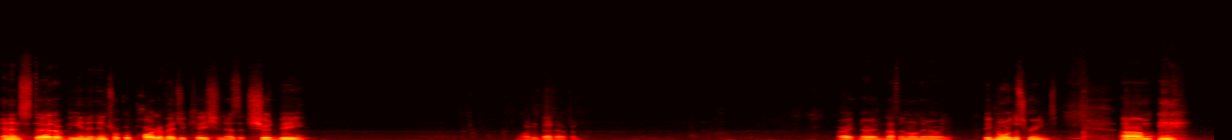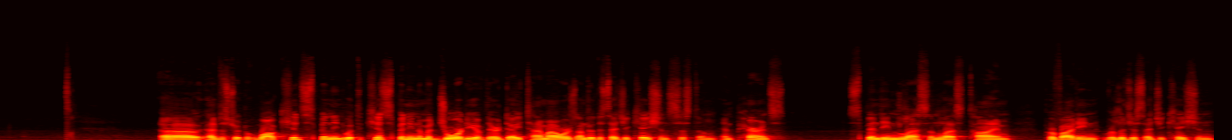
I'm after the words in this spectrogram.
and instead of being an integral part of education as it should be, why did that happen? All right, no, nothing on there anyway. Ignore the screens. Um, uh, while kids spending, with the kids spending the majority of their daytime hours under this education system, and parents spending less and less time providing religious education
